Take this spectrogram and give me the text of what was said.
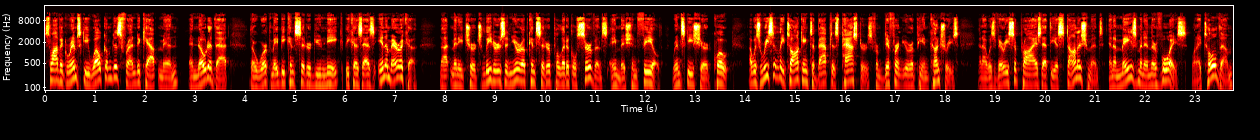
Slavik Rimsky welcomed his friend to CapMin and noted that their work may be considered unique because, as in America, not many church leaders in Europe consider political servants a mission field. Rimsky shared, quote, I was recently talking to Baptist pastors from different European countries, and I was very surprised at the astonishment and amazement in their voice when I told them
